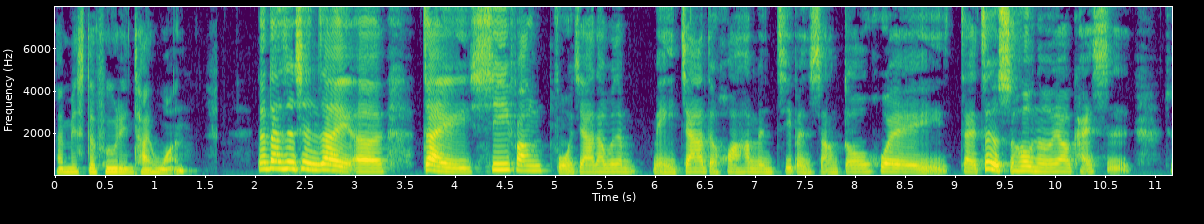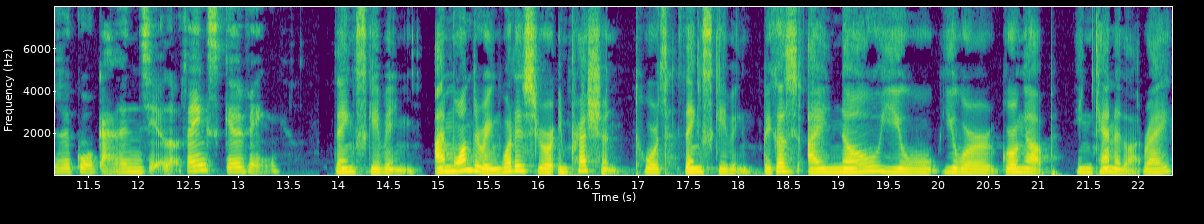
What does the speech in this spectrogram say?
I miss the food in Taiwan. 那但是现在呃，在西方国家，大部分每家的话，他们基本上都会在这个时候呢，要开始就是过感恩节了，Thanksgiving。 Thanksgiving. I'm wondering what is your impression towards Thanksgiving because I know you you were growing up in Canada, right?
